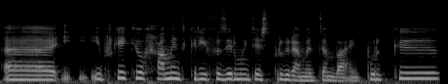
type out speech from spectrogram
Uh, e, e porque é que eu realmente queria fazer muito este programa também? Porque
